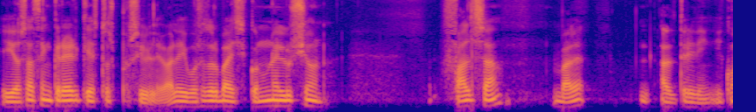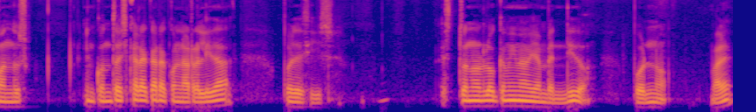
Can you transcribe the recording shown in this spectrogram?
Y os hacen creer que esto es posible, ¿vale? Y vosotros vais con una ilusión falsa, ¿vale? Al trading. Y cuando os encontráis cara a cara con la realidad, pues decís, esto no es lo que a mí me habían vendido. Pues no, ¿vale?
